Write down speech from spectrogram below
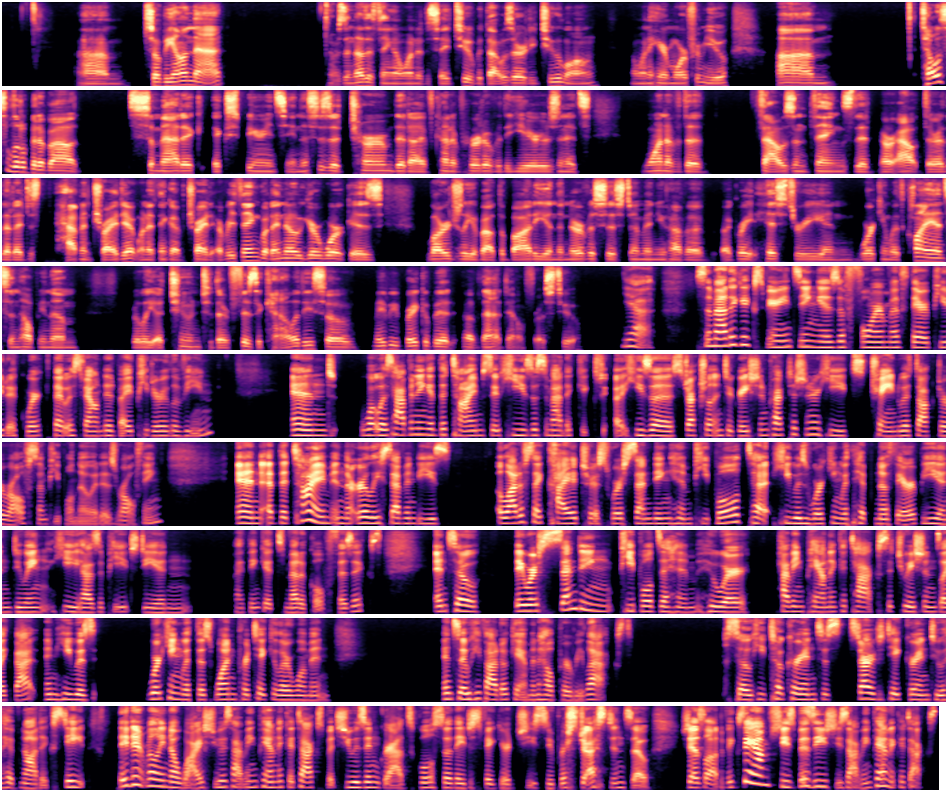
Um, so beyond that, there was another thing I wanted to say too, but that was already too long. I want to hear more from you. Um, tell us a little bit about somatic experiencing. This is a term that I've kind of heard over the years, and it's one of the thousand things that are out there that I just haven't tried yet when I think I've tried everything. But I know your work is largely about the body and the nervous system, and you have a, a great history in working with clients and helping them really attune to their physicality. So maybe break a bit of that down for us too. Yeah. Somatic experiencing is a form of therapeutic work that was founded by Peter Levine. And what was happening at the time, so he's a somatic, uh, he's a structural integration practitioner. He's trained with Dr. Rolf. Some people know it as Rolfing. And at the time in the early 70s, a lot of psychiatrists were sending him people to, he was working with hypnotherapy and doing, he has a PhD in, I think it's medical physics. And so they were sending people to him who were having panic attacks, situations like that. And he was working with this one particular woman. And so he thought, okay, I'm going to help her relax. So he took her into, started to take her into a hypnotic state. They didn't really know why she was having panic attacks, but she was in grad school. So they just figured she's super stressed. And so she has a lot of exams. She's busy. She's having panic attacks.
